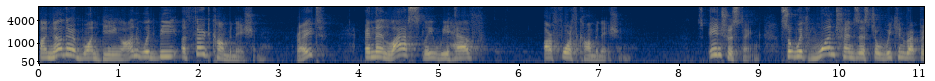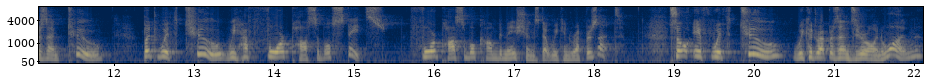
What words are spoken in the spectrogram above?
Another one being on would be a third combination, right? And then lastly, we have our fourth combination. It's interesting. So with one transistor, we can represent two, but with two, we have four possible states, four possible combinations that we can represent. So if with two, we could represent zero and one,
